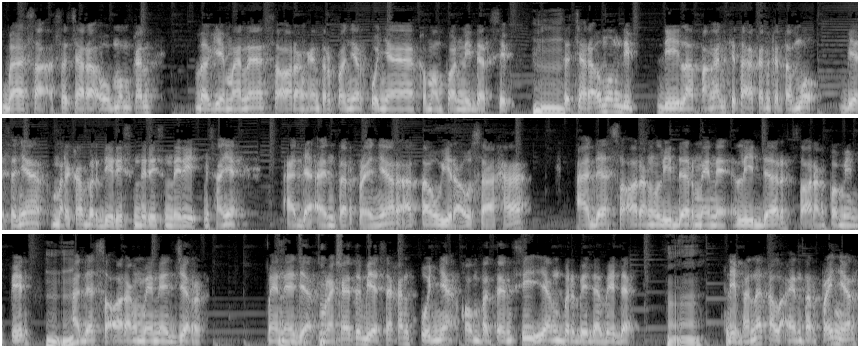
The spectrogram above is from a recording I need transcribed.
bahasa secara umum kan bagaimana seorang entrepreneur punya kemampuan leadership. Hmm. Secara umum di di lapangan kita akan ketemu biasanya mereka berdiri sendiri-sendiri. Misalnya ada entrepreneur atau wirausaha, ada seorang leader leader, seorang pemimpin, hmm. ada seorang manajer. Manajer, hmm. mereka itu biasanya kan punya kompetensi yang berbeda-beda. Hmm. Di mana kalau entrepreneur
